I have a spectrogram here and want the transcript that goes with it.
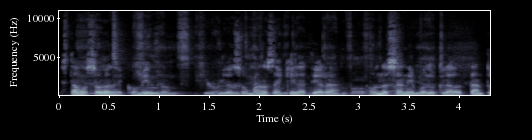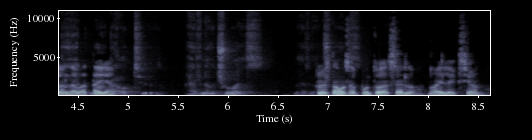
Estamos solo en el comienzo y los humanos aquí en la Tierra aún no se han involucrado tanto en la batalla. Pero estamos a punto de hacerlo. No hay elección.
